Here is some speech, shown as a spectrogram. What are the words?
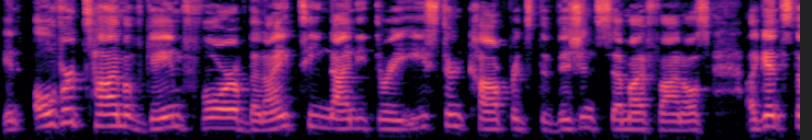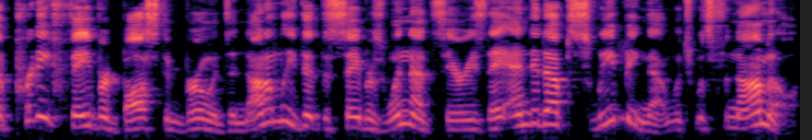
in overtime of game four of the 1993 Eastern Conference Division semifinals against the pretty favored Boston Bruins. And not only did the Sabres win that series, they ended up sweeping them, which was phenomenal.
